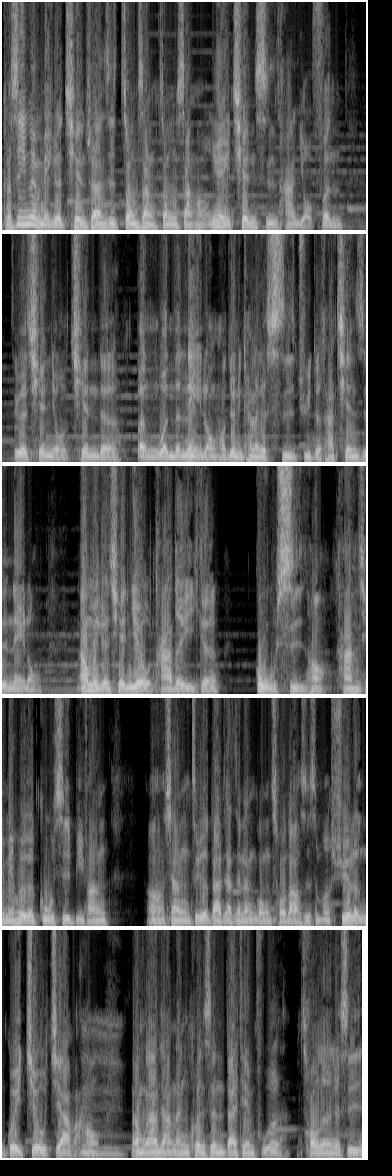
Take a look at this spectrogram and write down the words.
可是因为每个签虽然是中上中上哈，因为签诗它有分这个签有签的本文的内容哈，就你看那个四句的它签诗的内容，然后每个签又有它的一个故事哈，它前面会有个故事，比方啊像这个大甲镇南宫抽到是什么薛仁贵救驾吧哈，那我们刚刚讲南昆生戴天福抽的那个是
